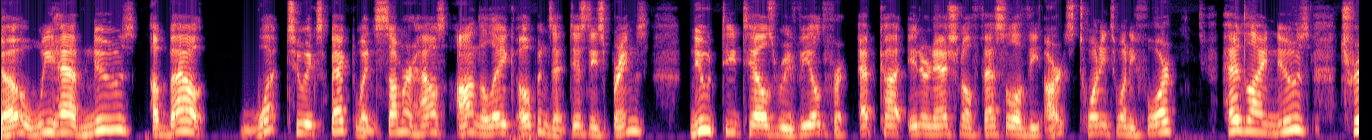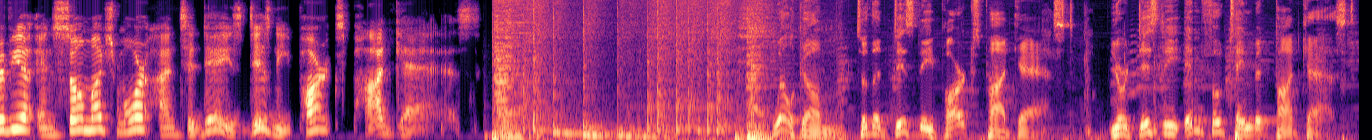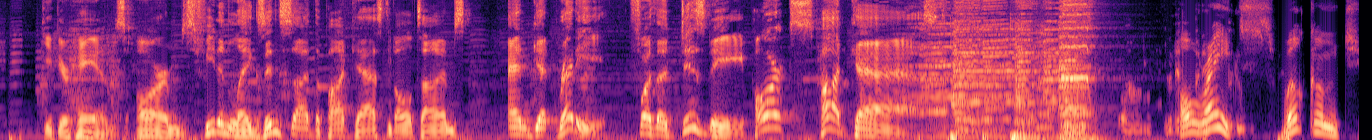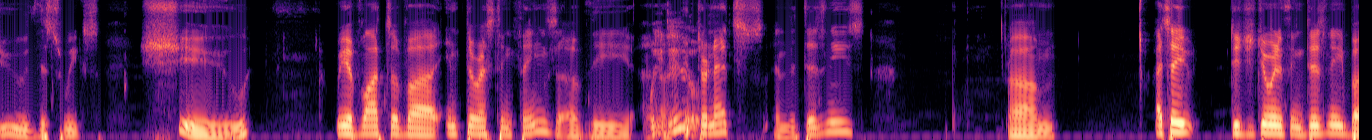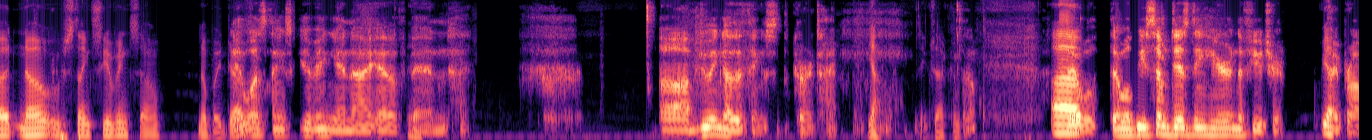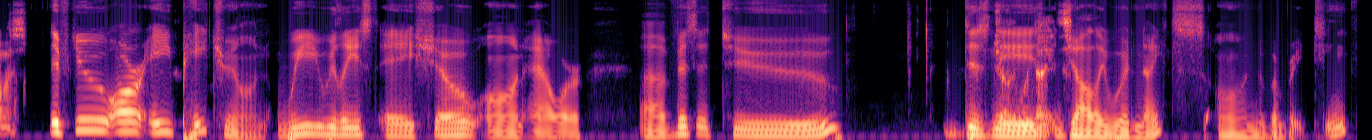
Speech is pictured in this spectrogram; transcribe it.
show, we have news about what to expect when Summer House on the Lake opens at Disney Springs, new details revealed for Epcot International Festival of the Arts 2024, headline news, trivia, and so much more on today's Disney Parks podcast. Welcome to the Disney Parks Podcast, your Disney infotainment podcast. Keep your hands, arms, feet, and legs inside the podcast at all times and get ready for the Disney Parks Podcast. All right, welcome to this week's show. We have lots of uh, interesting things of the uh, internets and the Disneys. Um, I'd say, did you do anything Disney? But no, it was Thanksgiving, so nobody does. It was Thanksgiving, and I have Yeah. been uh, doing other things at the current time. Yeah, exactly. So, Uh, there, will, there will be some Disney here in the future. Yeah. I promise. if you are a Patreon, we released a show on our uh, visit to Disney's Nights. Jollywood Nights on November 18th.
